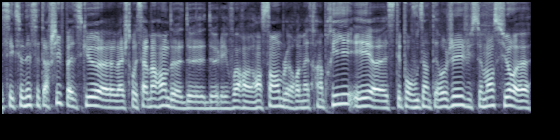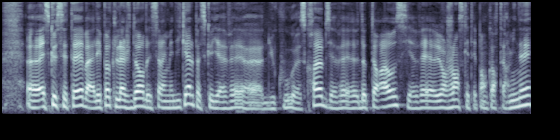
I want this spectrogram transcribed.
sélectionné cette archive parce que euh, bah, je trouvais ça marrant de, de- de les voir ensemble remettre un prix. Et euh, c'était pour vous interroger justement sur euh, est-ce que c'était bah, à l'époque l'âge d'or des séries médicales? Parce qu'il y avait du coup Scrubs, il y avait Doctor House, il y avait Urgence qui n'était pas encore terminée.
